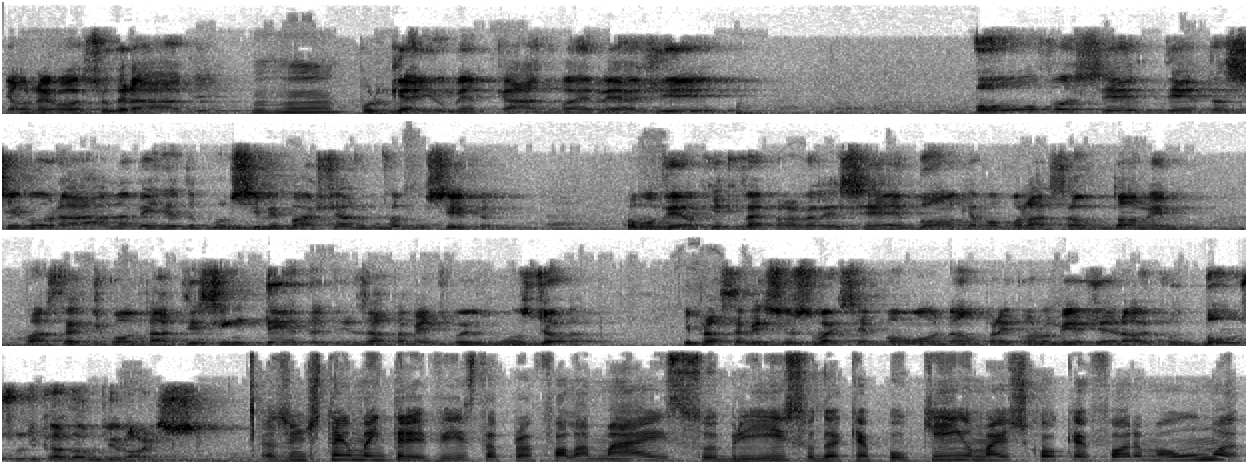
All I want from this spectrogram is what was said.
É um negócio grave, uhum. porque aí o mercado vai reagir. Ou você tenta segurar na medida do possível e baixar no que for possível. Vamos ver o que, que vai prevalecer. É bom que a população tome bastante contato disso, entenda exatamente como isso funciona e para saber se isso vai ser bom ou não para a economia geral e para o bolso de cada um de nós. A gente tem uma entrevista para falar mais sobre isso daqui a pouquinho, mas de qualquer forma, uma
